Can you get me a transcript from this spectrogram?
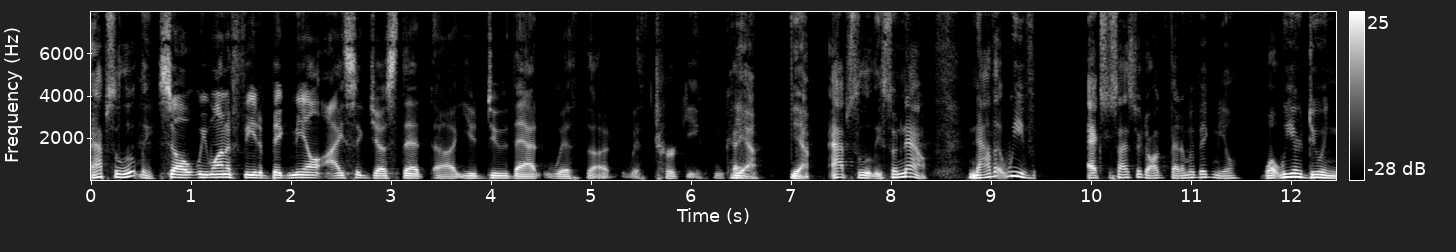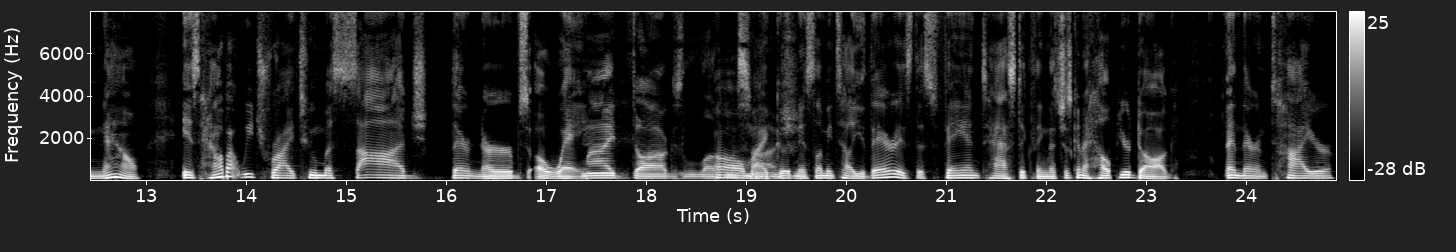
Absolutely. So we want to feed a big meal. I suggest that uh, you do that with uh, with turkey. Okay. Yeah, yeah, absolutely. So now, now that we've exercised our dog, fed him a big meal, what we are doing now is how about we try to massage their nerves away? My dogs love. Oh my goodness, let me tell you, there is this fantastic thing that's just going to help your dog and their entire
